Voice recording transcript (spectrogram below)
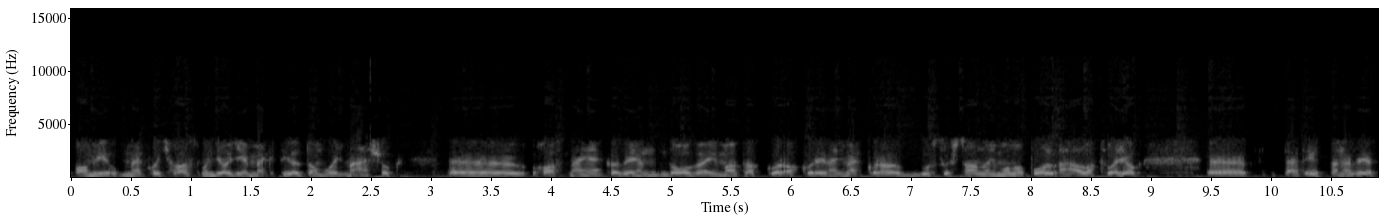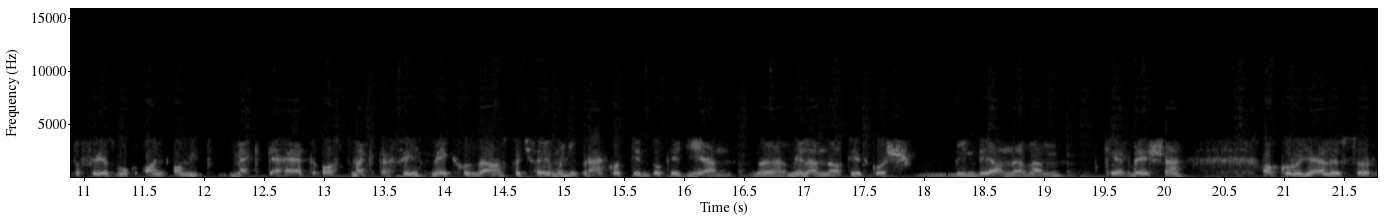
ami meg hogyha azt mondja, hogy én megtiltom, hogy mások ö, használják az én dolgaimat, akkor, akkor én egy mekkora gusztustalan nagy monopól állat vagyok. Ö, tehát éppen ezért a Facebook amit megtehet, azt megteszi, méghozzá azt, hogyha én mondjuk rákattintok egy ilyen ö, mi lenne a titkos indián nevem kérdésre, akkor ugye először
